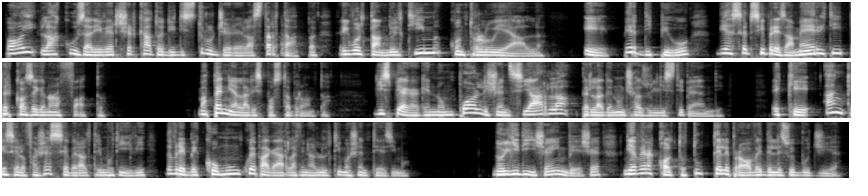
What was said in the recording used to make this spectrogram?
Poi la accusa di aver cercato di distruggere la startup rivoltando il team contro lui e Al. E, per di più, di essersi presa meriti per cose che non ha fatto. Ma Penny ha la risposta pronta. Gli spiega che non può licenziarla per la denuncia sugli stipendi e che, anche se lo facesse per altri motivi, dovrebbe comunque pagarla fino all'ultimo centesimo. Non gli dice, invece, di aver accolto tutte le prove delle sue bugie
